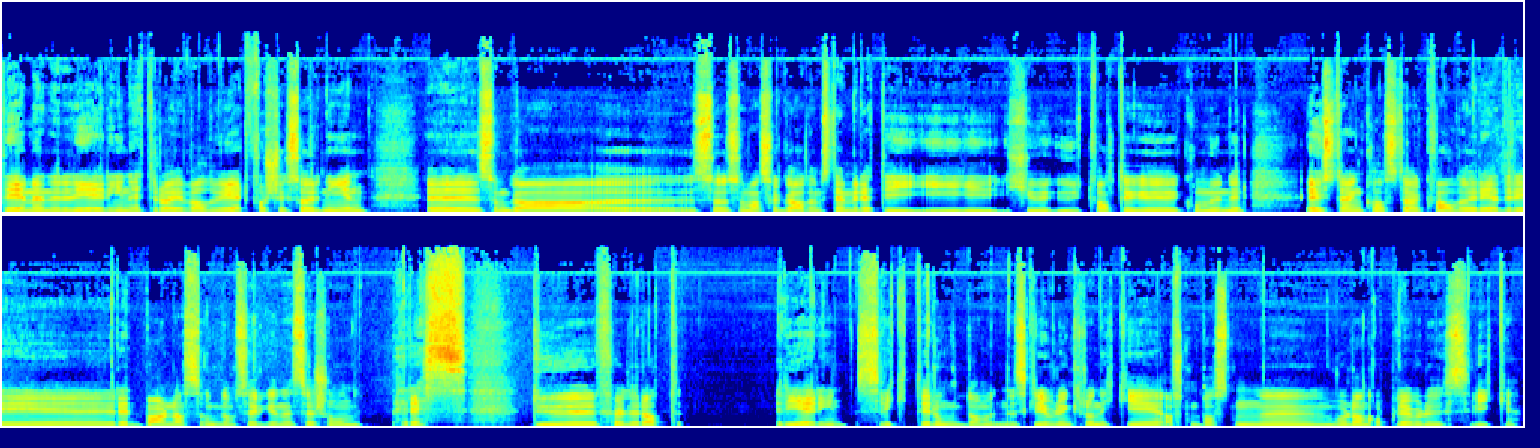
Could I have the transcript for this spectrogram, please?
Det mener regjeringen etter å ha evaluert forsøksordningen, eh, som, ga, som altså ga dem stemmerett i, i 20 utvalgte kommuner. Øystein Kolstad Kvalø, leder i Redd Barnas ungdomsorganisasjon Press. Du føler at regjeringen svikter ungdommen. Det skriver du en kronikk i Aftenposten. Eh, hvordan opplever du sviket?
